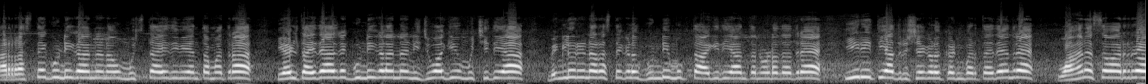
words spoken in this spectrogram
ಆ, ರಸ್ತೆ ಗುಂಡಿಗಳನ್ನು ನಾವು ಮುಚ್ತಾ ಇದ್ದೀವಿ ಅಂತ ಮಾತ್ರ ಹೇಳ್ತಾ ಇದೆ. ಆದರೆ ಗುಂಡಿಗಳನ್ನು ನಿಜವಾಗಿಯೂ ಮುಚ್ಚಿದೆಯಾ? ಬೆಂಗಳೂರಿನ ರಸ್ತೆಗಳು ಗುಂಡಿ ಮುಕ್ತ ಆಗಿದೆಯಾ ಅಂತ ನೋಡೋದಾದರೆ ಈ ರೀತಿಯ ದೃಶ್ಯಗಳು ಕಂಡು ಬರ್ತಾ ಇದೆ. ಅಂದರೆ ವಾಹನ ಸವಾರರು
